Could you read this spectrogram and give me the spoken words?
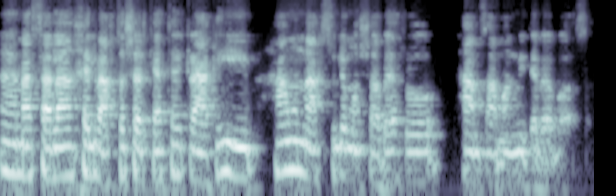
مثلا خیلی وقتا شرکت رقیب همون محصول مشابه رو همزمان میده به بازار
